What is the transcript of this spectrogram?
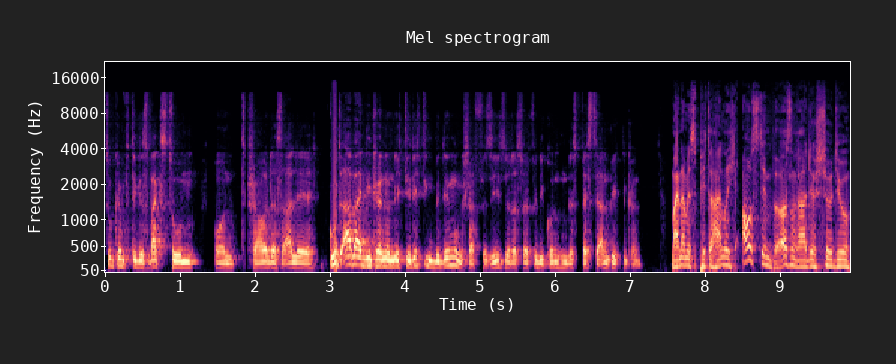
zukünftiges Wachstum und schaue, dass alle gut arbeiten können und nicht die richtigen Bedingungen schaffen für sie, sodass wir für die Kunden das Beste anbieten können. Mein Name ist Peter Heinrich aus dem Börsenradiostudio.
